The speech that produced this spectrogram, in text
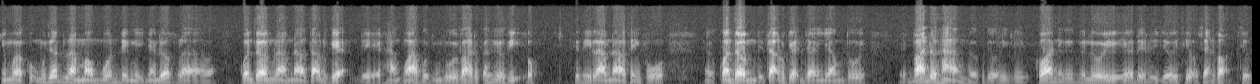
nhưng mà cũng rất là mong muốn đề nghị nhà nước là quan tâm làm nào tạo điều kiện để hàng hóa của chúng tôi vào được các siêu thị thế thì làm nào thành phố ờ, quan tâm để tạo điều kiện cho anh em chúng tôi để bán được hàng hoặc rồi có những cái nơi để, để giới thiệu sản phẩm chứ.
